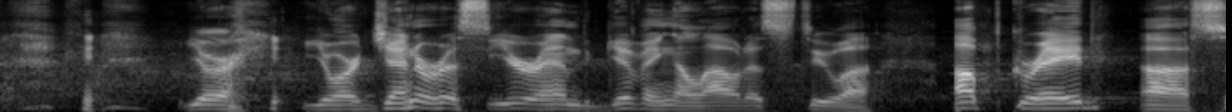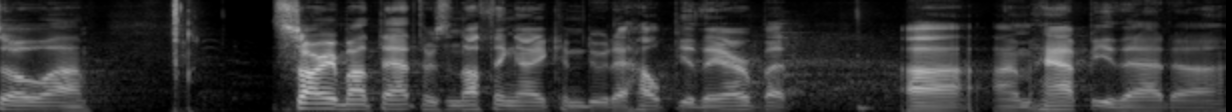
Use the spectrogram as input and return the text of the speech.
your, your generous year end giving allowed us to uh, upgrade. Uh, so uh, sorry about that. There's nothing I can do to help you there, but uh, I'm happy that, uh,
